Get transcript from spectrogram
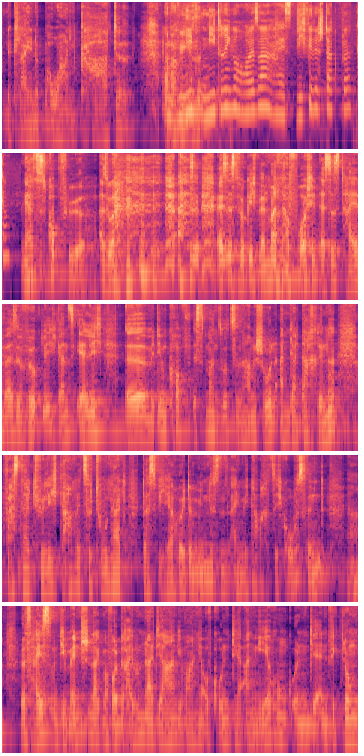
eine kleine Bauernkarte. Und gesagt, niedrige Häuser heißt wie viele Stockwerke? Ja, es ist Kopfhöhe. Also, also es ist wirklich, wenn man davor steht, es ist teilweise wirklich, ganz ehrlich, äh, mit dem Kopf ist man sozusagen schon an der Dachrinne, was natürlich damit zu tun hat, dass wir ja heute mindestens 1,80 Meter groß sind. Ja? Das heißt, und die Menschen, sag mal, vor 300 Jahren, die waren ja aufgrund der Ernährung und der Entwicklung,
